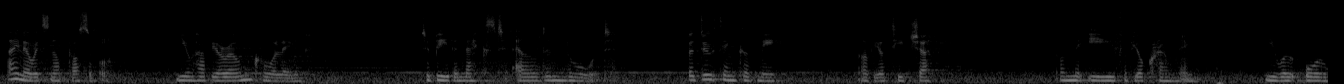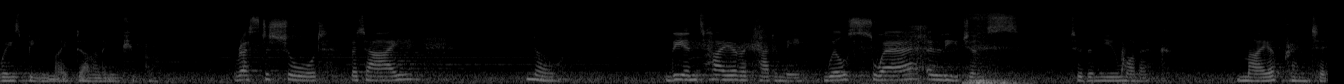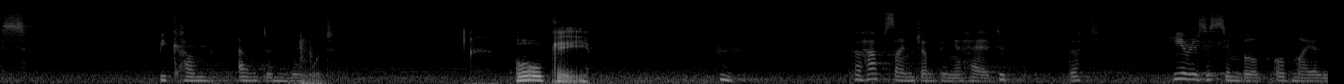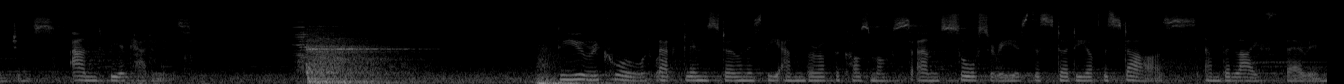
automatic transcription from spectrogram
I know it's not possible. You have your own calling. To be the next Elden Lord. But do think of me, of your teacher. On the eve of your crowning, you will always be my darling pupil. Rest assured that I. No. The entire Academy will swear allegiance to the new monarch, my apprentice. Become Elden Lord. Oké. Okay. Hmm. Perhaps I'm jumping ahead, but here is a symbol of my allegiance and the Academy's. Do you recall what that glintstone is the amber of the cosmos, and sorcery is the study of the stars and the life therein?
